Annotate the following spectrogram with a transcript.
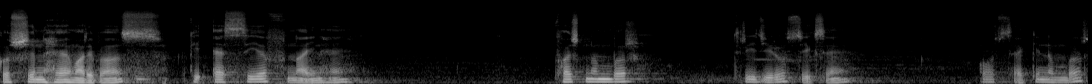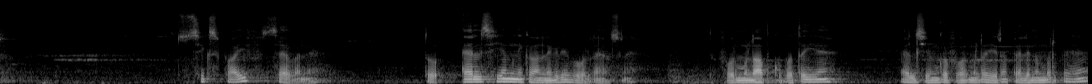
क्वेश्चन है हमारे पास कि एस सी एफ़ नाइन है। First number three zero six है। और second number six five seven है। तो एलसीएम निकालने के लिए बोल रहे हैं उसने। तो फॉर्मूला आपको पता ही है। एलसीएम का फॉर्मूला ये रहा, पहले नंबर पे है।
